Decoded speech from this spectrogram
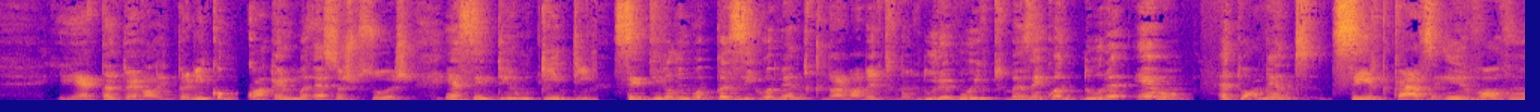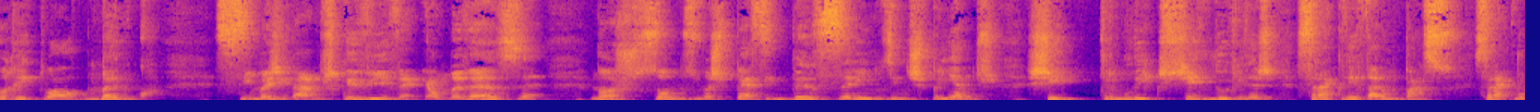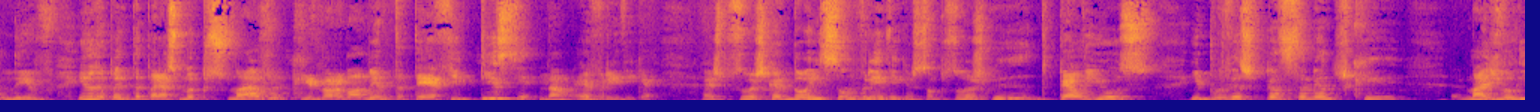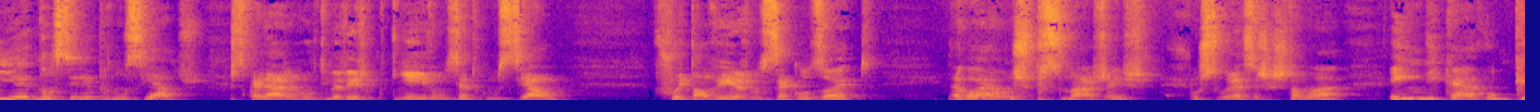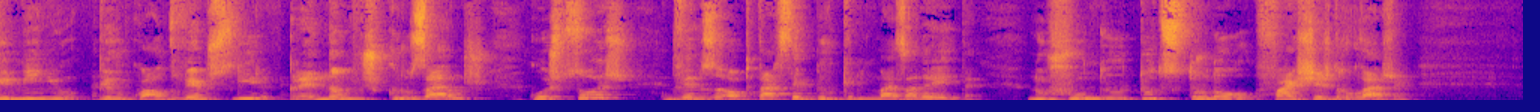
E é tanto é válido para mim como qualquer uma dessas pessoas. É sentir um quentinho, sentir ali um apaziguamento que normalmente não dura muito, mas enquanto dura é bom. Atualmente, sair de casa envolve um ritual de banco. Se imaginarmos que a vida é uma dança, nós somos uma espécie de dançarinos inexperientes, cheio de tremelicos, cheio de dúvidas. Será que devo dar um passo? Será que não devo? E de repente aparece uma personagem que normalmente até é fictícia. Não, é verídica. As pessoas que andam aí são verídicas. São pessoas que, de pele e osso e por vezes pensamentos que mais valia não serem pronunciados. Se calhar a última vez que tinha ido a um centro comercial foi talvez no século XVIII. Agora há uns personagens, os seguranças que estão lá, a indicar o caminho pelo qual devemos seguir para não nos cruzarmos com as pessoas. Devemos optar sempre pelo caminho mais à direita. No fundo, tudo se tornou faixas de rodagem.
